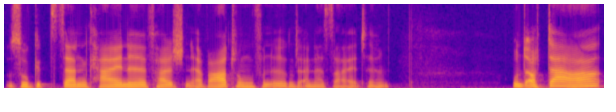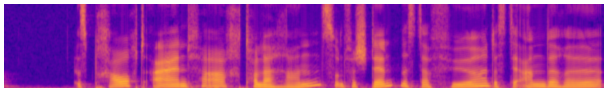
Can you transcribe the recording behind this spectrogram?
so gibt es dann keine falschen Erwartungen von irgendeiner Seite. Und auch da, es braucht einfach Toleranz und Verständnis dafür, dass der andere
